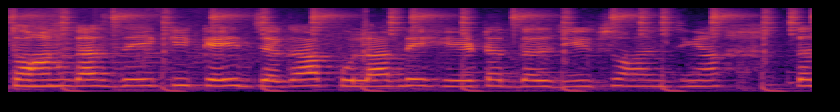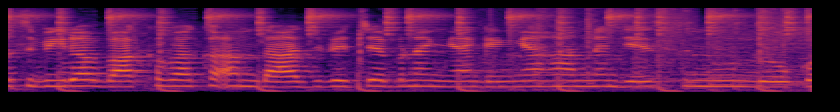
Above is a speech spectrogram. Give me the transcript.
ਤੁਹਾਨੂੰ ਦੱਸ ਦੇਈਏ ਕਿ ਕਈ ਜਗ੍ਹਾ ਪੁਲਾਂ ਦੇ ਹੇਠ ਦਲਜੀਤ ਦੋਸਾਂਝ ਦੀਆਂ ਤਸਵੀਰਾਂ ਵੱਖ-ਵੱਖ ਅੰਦਾਜ਼ ਵਿੱਚ ਬਣਾਈਆਂ ਗਈਆਂ ਹਨ, ਜਿਸ ਨੂੰ ਲੋਕ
